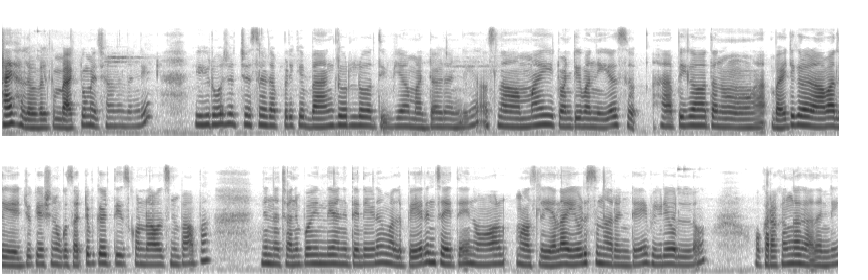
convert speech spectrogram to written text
Hi hello welcome back to my channel అండి. ఈరోజు వచ్చేసేటప్పటికి బెంగళూరులో దివ్య మడ్డాడండి. అసలు ఆ అమ్మాయి ట్వంటీ వన్ ఇయర్స్ హ్యాపీగా తను బయటికి రావాలి. ఎడ్యుకేషన్ ఒక సర్టిఫికేట్ తీసుకొని రావాల్సిన పాప. నిన్న చనిపోయింది అని తెలియడం వాళ్ళ పేరెంట్స్ అయితే నార్మ్ అసలు ఎలా ఏడుస్తున్నారంటే వీడియోలలో ఒక రకంగా కాదండి.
